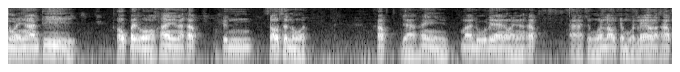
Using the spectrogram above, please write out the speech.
หน่วยงานที่เขาไปออกให้นะครับ เป็นเสาสนดครับ อยากให้มาดูแลหน่อยนะครับป่าสงวนเราจะหมดแล้วนะครับ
